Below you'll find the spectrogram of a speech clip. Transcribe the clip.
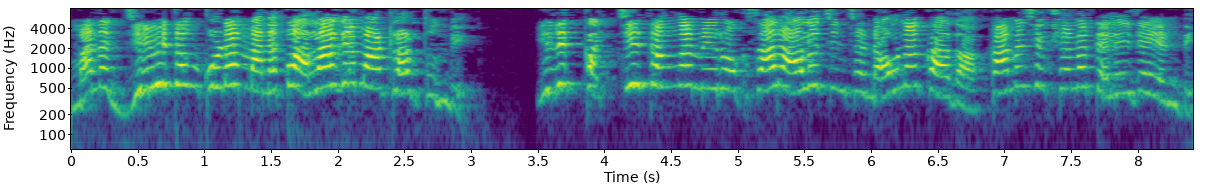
మన జీవితం కూడా మనతో అలాగే మాట్లాడుతుంది ఇది ఖచ్చితంగా మీరు ఒకసారి ఆలోచించండి అవునా కాదా కామెంట్ సెక్షన్లో తెలియజేయండి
